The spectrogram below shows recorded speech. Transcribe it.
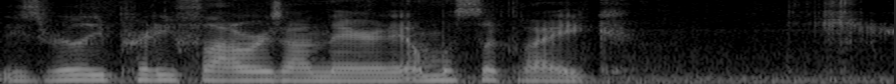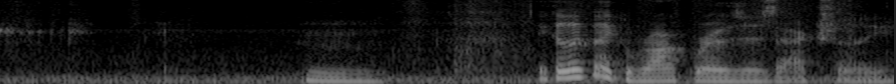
these really pretty flowers on there. They almost look like Hmm. They could look like rock roses, actually.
